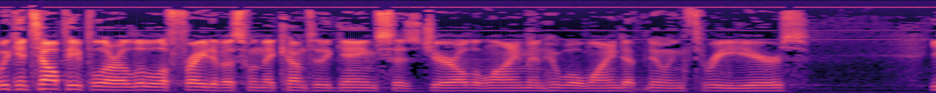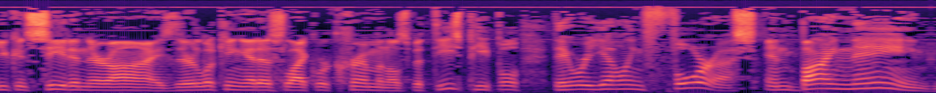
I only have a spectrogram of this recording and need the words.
We can tell people are a little afraid of us when they come to the game, says Gerald, a lineman who will wind up doing three years. You can see it in their eyes. They're looking at us like we're criminals. But these people, they were yelling for us and by name.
